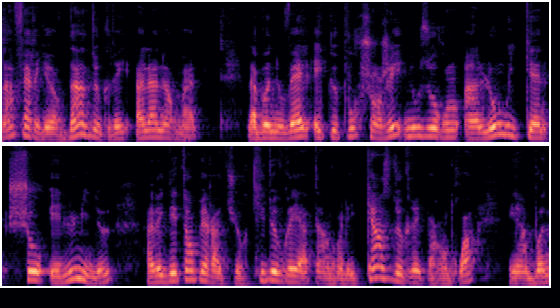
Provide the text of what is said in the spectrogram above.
inférieures d'un degré à la normale. La bonne nouvelle est que pour changer, nous aurons un long week-end chaud et lumineux avec des températures qui devraient atteindre les 15 degrés par endroit et un bon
